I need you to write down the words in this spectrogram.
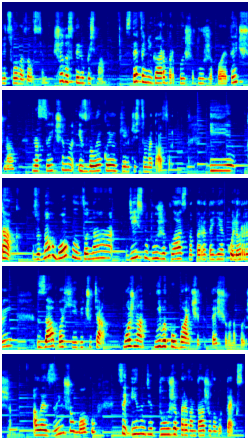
від слова зовсім. Щодо стилю письма, Стефані Гарбер пише дуже поетично, насичено і з великою кількістю метафор. І так, з одного боку, вона дійсно дуже класно передає кольори, запахи, відчуття. Можна ніби побачити те, що вона пише. Але з іншого боку, це іноді дуже перевантажувало текст.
